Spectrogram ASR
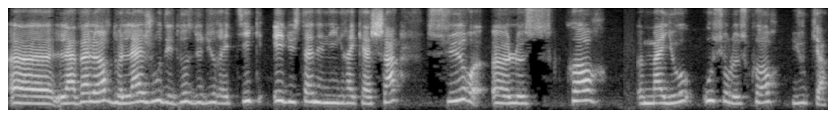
la valeur de l'ajout des doses de diurétique et du stade NYHA sur le score Mayo ou sur le score Yuka.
